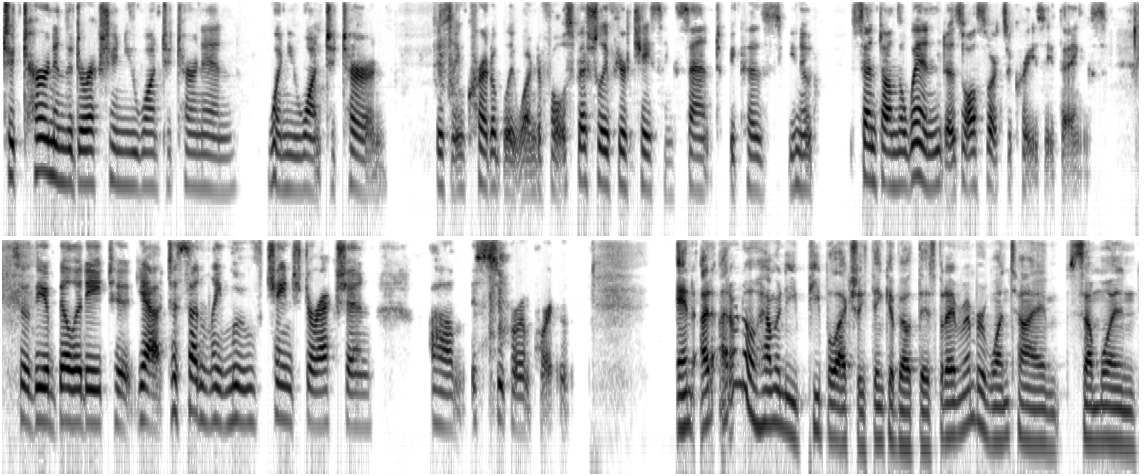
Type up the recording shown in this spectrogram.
to turn in the direction you want to turn in when you want to turn is incredibly wonderful, especially if you're chasing scent because, you know, scent on the wind does all sorts of crazy things. So the ability to, yeah, to suddenly move, change direction um, is super important. And I, I don't know how many people actually think about this, but I remember one time someone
